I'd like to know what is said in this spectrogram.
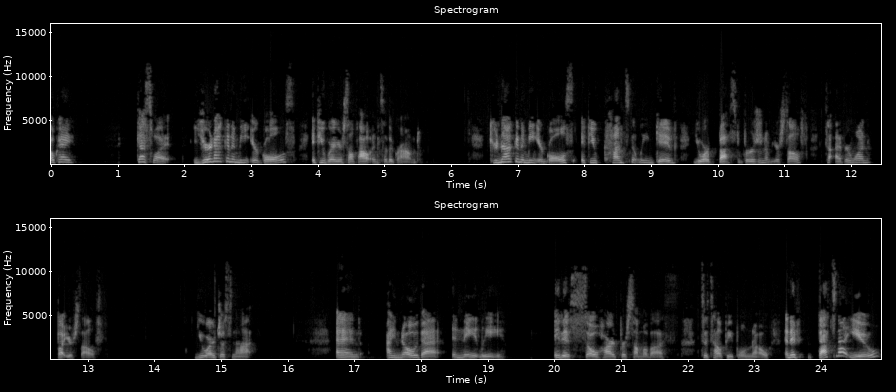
Okay? Guess what? You're not going to meet your goals if you wear yourself out into the ground. You're not going to meet your goals if you constantly give your best version of yourself to everyone but yourself. You are just not. And I know that innately it is so hard for some of us to tell people no. And if that's not you,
